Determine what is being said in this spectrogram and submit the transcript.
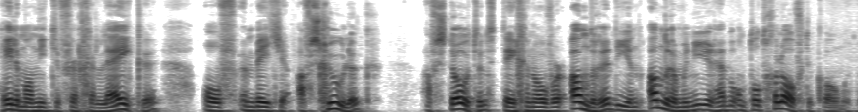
helemaal niet te vergelijken of een beetje afschuwelijk, afstotend tegenover anderen die een andere manier hebben om tot geloof te komen.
